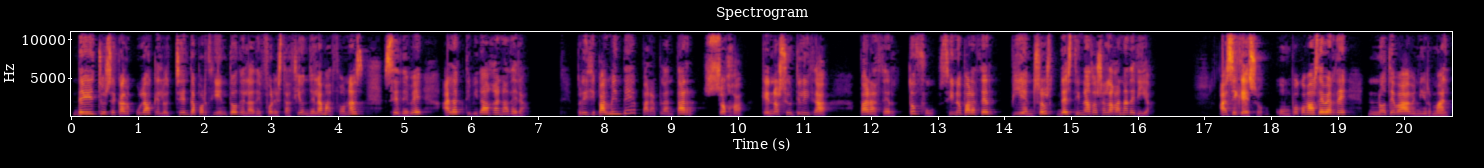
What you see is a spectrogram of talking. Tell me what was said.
De hecho, se calcula que el 80% de la deforestación del Amazonas se debe a la actividad ganadera, principalmente para plantar soja, que no se utiliza para hacer tofu, sino para hacer piensos destinados a la ganadería. Así que eso, un poco más de verde no te va a venir mal,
